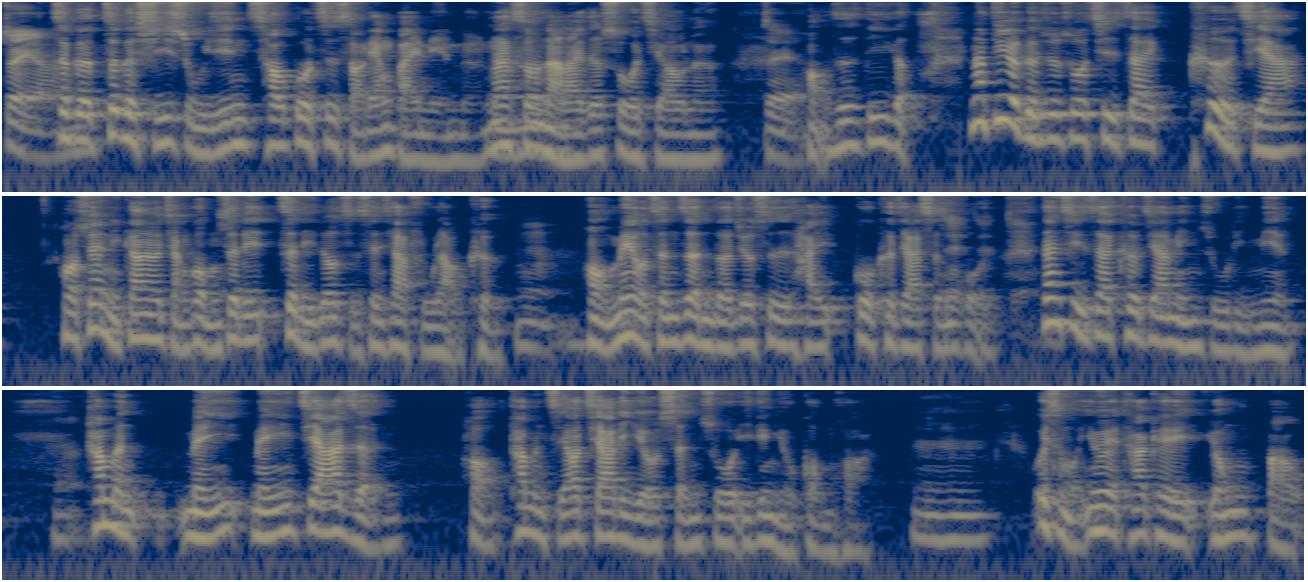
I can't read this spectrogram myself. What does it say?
对啊，这个这个习俗已经超过至少两百年了，那时候哪来的塑胶呢？对，好，这是第一个。那第二个就是说，其实，在客家。哦，虽然你刚刚有讲过，我们这里这里都只剩下扶老客，嗯，好，没有真正的就是还过客家生活。对对对，但其实，在客家民族里面，嗯、他们每一每一家人，好，他们只要家里有神桌，一定有供花。嗯哼，为什么？因为它可以永保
